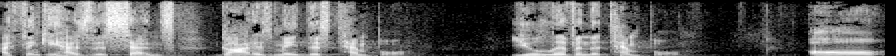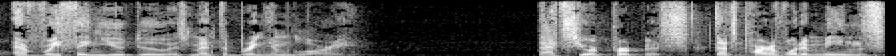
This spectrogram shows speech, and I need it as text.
I think he has this sense God has made this temple. You live in the temple all everything you do is meant to bring him glory. That's your purpose. That's part of what it means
